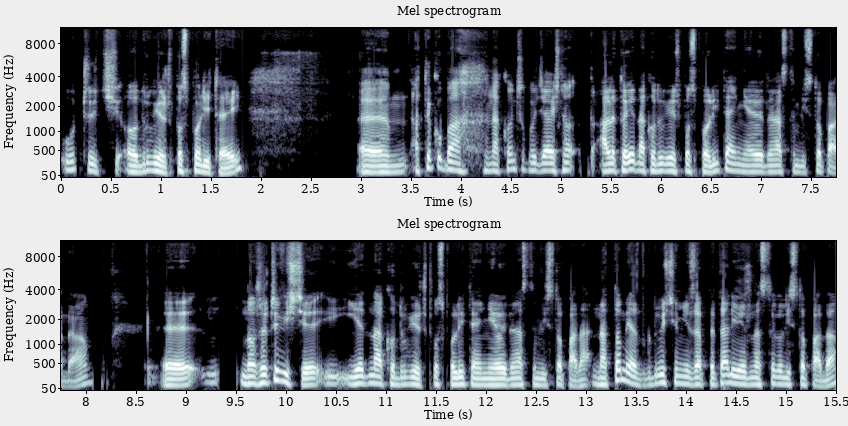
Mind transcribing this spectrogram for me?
uczyć o II Rzeczpospolitej. A ty, Kuba, na końcu powiedziałeś, no ale to jednak o II Rzeczpospolitej, nie 11 listopada. E, no rzeczywiście, jednak o II Rzeczpospolitej, nie o 11 listopada. Natomiast gdybyście mnie zapytali 11 listopada,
